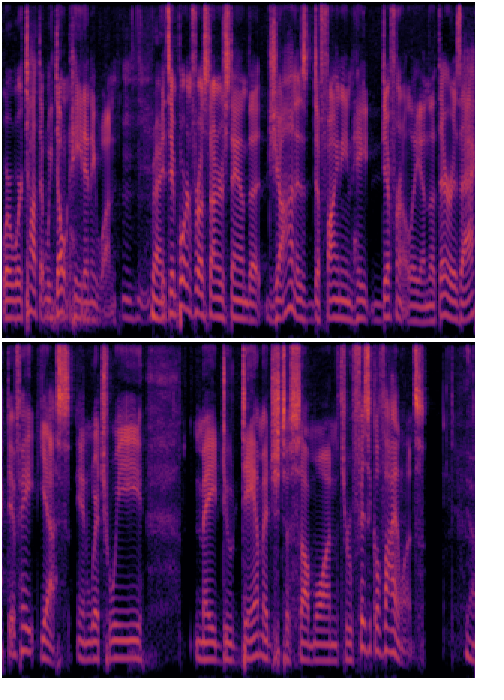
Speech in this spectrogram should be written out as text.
where we're taught that we don't hate anyone. Mm-hmm. Right. It's important for us to understand that John is defining hate differently and that there is active hate, yes, in which we may do damage to someone through physical violence. Yeah.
